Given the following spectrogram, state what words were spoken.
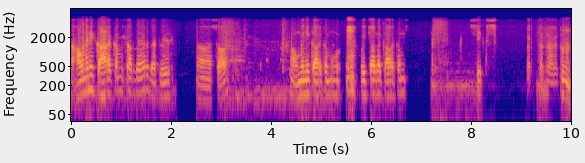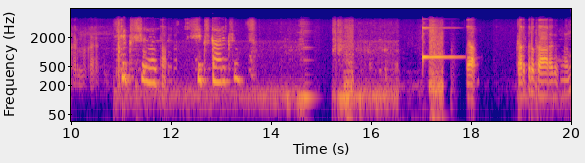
How many karakams are there that we uh, saw how many karakam which are the karakams six kartakarakam hmm. karmakarakam six uh, oh. six karakams yeah कर्तृकारकं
